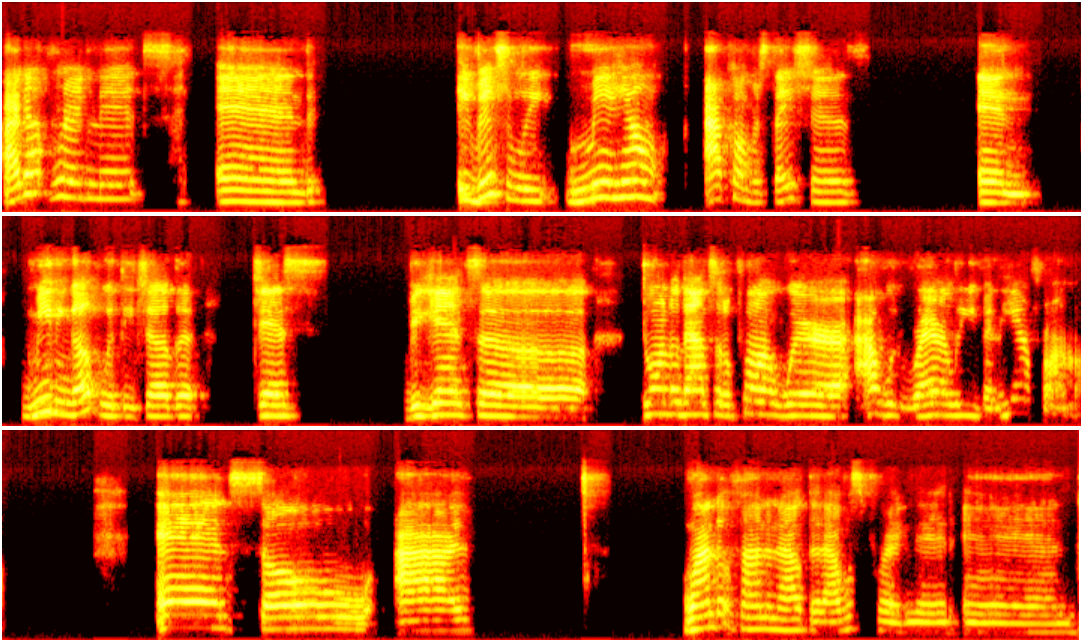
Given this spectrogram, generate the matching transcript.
I got pregnant and eventually me and him, our conversations and meeting up with each other just began to dwindle down to the point where I would rarely even hear from him. And so I wound up finding out that I was pregnant and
